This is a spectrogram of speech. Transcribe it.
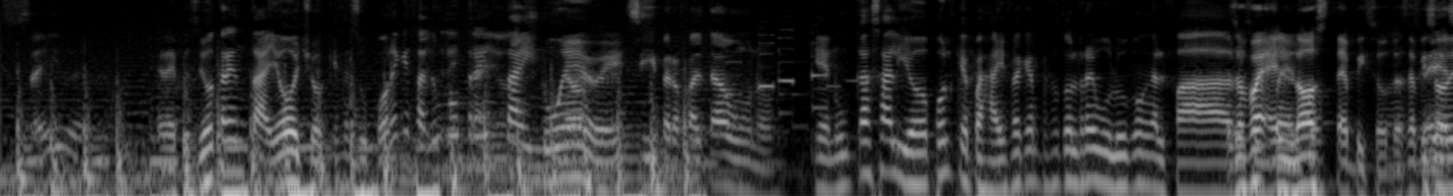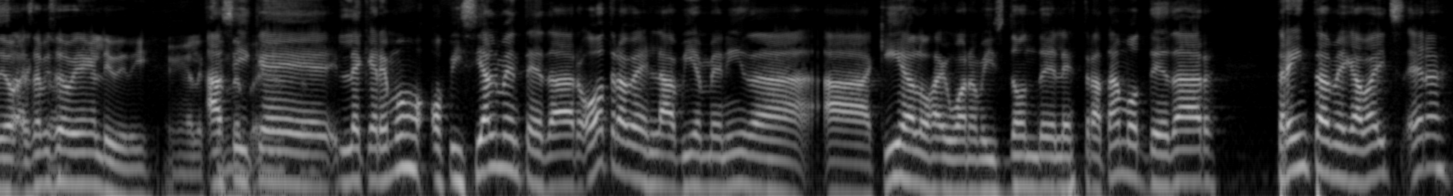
36. El episodio 38, que se supone que salió uno 39. No. Sí, pero falta uno. Que nunca salió porque pues ahí fue que empezó todo el revolú con el Alfaro. Eso fue el Lost episode. Ese, ah, episodio, exacto. ese episodio viene en el DVD. En el Así que le queremos oficialmente dar otra vez la bienvenida aquí a los I Wanna donde les tratamos de dar 30 megabytes, ¿era?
